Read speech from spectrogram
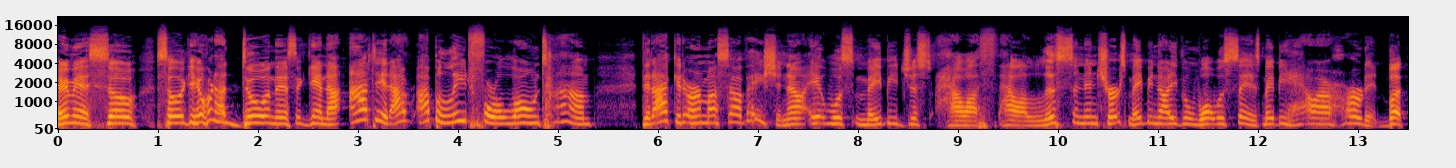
Amen. So, so again, we're not doing this again. Now, I did. I, I believed for a long time that I could earn my salvation. Now, it was maybe just how I how I listened in church, maybe not even what was said. It's maybe how I heard it. But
